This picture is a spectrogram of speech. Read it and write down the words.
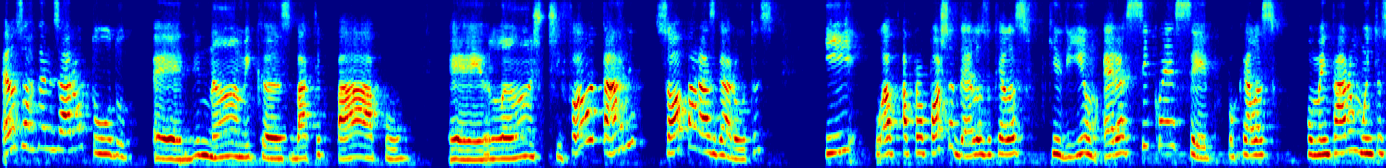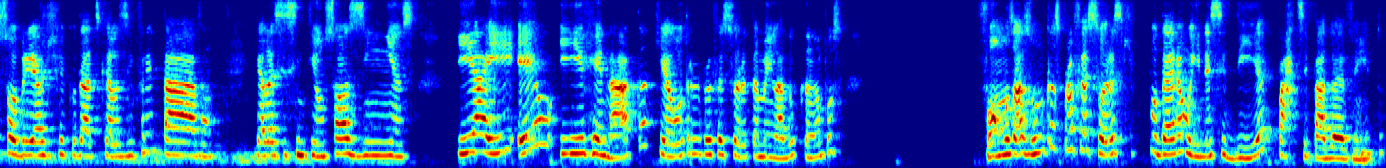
Elas organizaram tudo, é, dinâmicas, bate-papo, é, lanche. Foi uma tarde só para as garotas. E a, a, proposta delas, o que elas queriam era se conhecer, porque elas comentaram muito sobre as dificuldades que elas enfrentavam, que elas se sentiam sozinhas. E aí eu e Renata, que é outra professora também lá do campus, fomos as únicas professoras que puderam ir nesse dia participar do evento.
